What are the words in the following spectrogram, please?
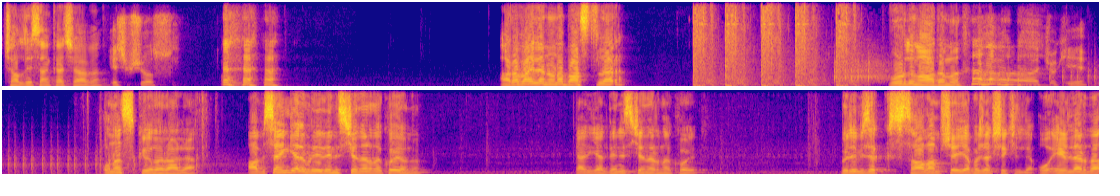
Çaldıysan kaç abi. Geçmiş olsun. Arabayla ona bastılar. Vurdum o adamı. Aa, çok iyi. ona sıkıyorlar hala. Abi sen gel buraya deniz kenarına koy onu. Gel gel deniz kenarına koy. Böyle bize sağlam şey yapacak şekilde. O evlerde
